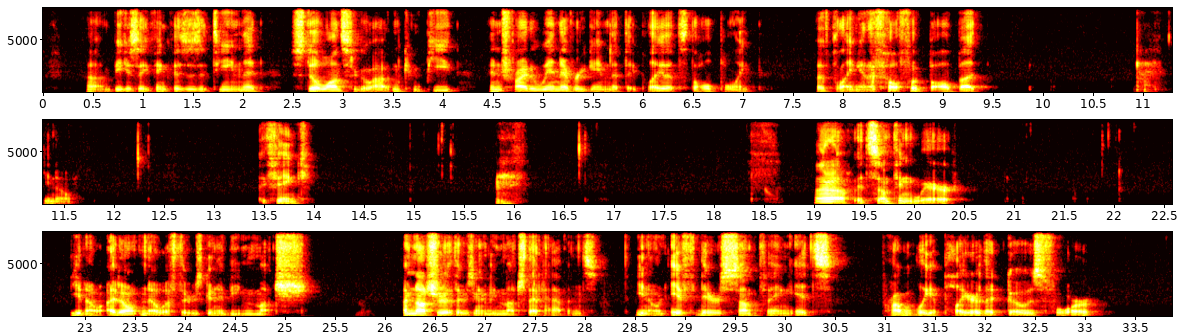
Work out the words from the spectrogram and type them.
um, because I think this is a team that still wants to go out and compete and try to win every game that they play. That's the whole point of playing NFL football. But, you know, I think. I don't know. It's something where you know, I don't know if there's going to be much. I'm not sure that there's going to be much that happens. You know, if there's something, it's probably a player that goes for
